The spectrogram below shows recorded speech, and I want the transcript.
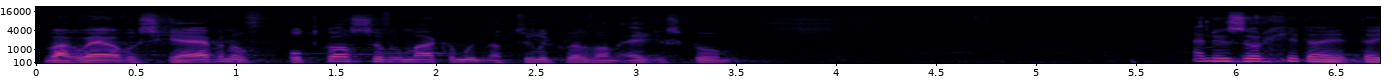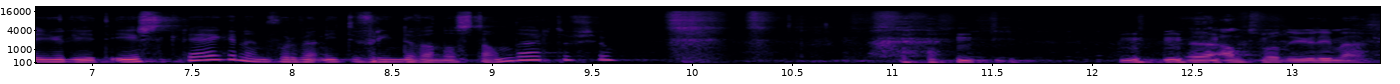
waar wij over schrijven of podcasts over maken, moet natuurlijk wel van ergens komen. En hoe zorg je dat, dat jullie het eerst krijgen en bijvoorbeeld niet de vrienden van de standaard of zo? Eh, antwoorden jullie maar.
